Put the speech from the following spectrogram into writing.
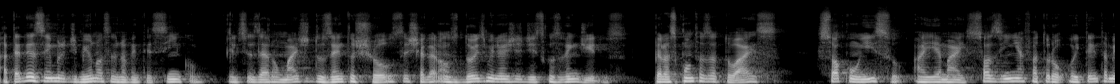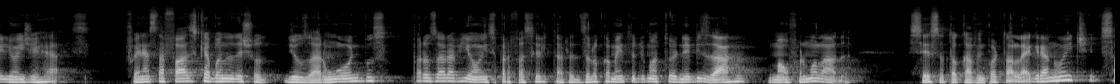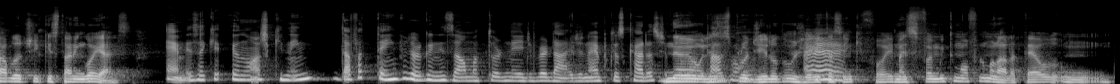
Até dezembro de 1995, eles fizeram mais de 200 shows e chegaram aos 2 milhões de discos vendidos. Pelas contas atuais, só com isso, a EMI sozinha faturou 80 milhões de reais. Foi nesta fase que a banda deixou de usar um ônibus para usar aviões para facilitar o deslocamento de uma turnê bizarra, mal formulada. Sexta tocava em Porto Alegre à noite, sábado tinha que estar em Goiás. É, mas é que eu não acho que nem dava tempo de organizar uma turnê de verdade, né? Porque os caras, tipo, Não, eles tavam- explodiram de um jeito É. assim que foi, mas foi muito mal formulado. Até o, um-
